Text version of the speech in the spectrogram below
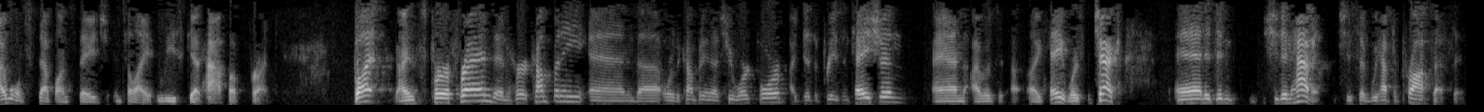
I won't step on stage until I at least get half up front. But it's for a friend and her company and uh, or the company that she worked for. I did the presentation and I was uh, like, "Hey, where's the check?" And it didn't. She didn't have it. She said, "We have to process it."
